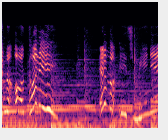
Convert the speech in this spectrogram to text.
M を取り M is mini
